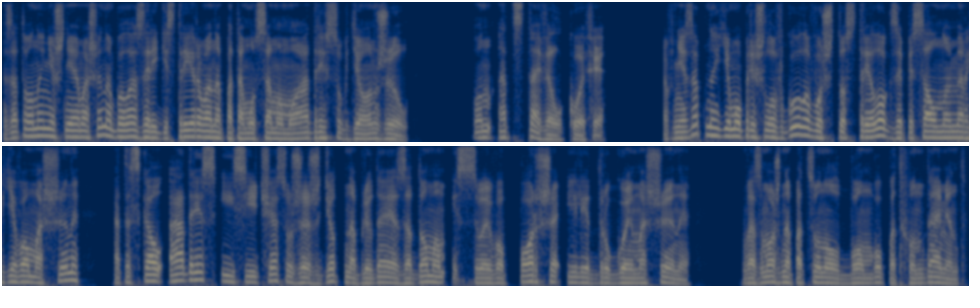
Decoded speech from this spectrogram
Зато нынешняя машина была зарегистрирована по тому самому адресу, где он жил. Он отставил кофе. Внезапно ему пришло в голову, что стрелок записал номер его машины, отыскал адрес и сейчас уже ждет, наблюдая за домом из своего Порше или другой машины. Возможно, подсунул бомбу под фундамент.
